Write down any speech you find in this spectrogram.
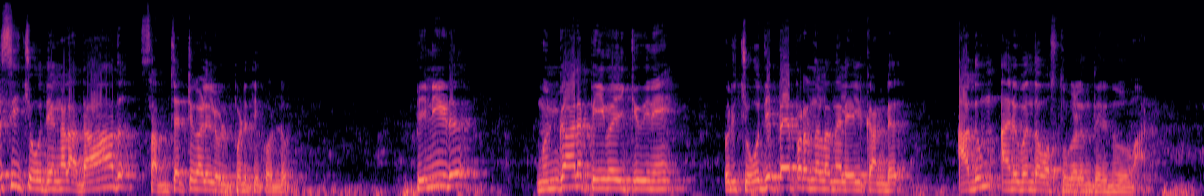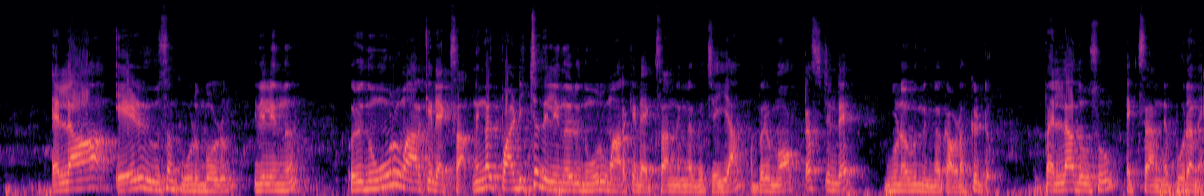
എസ് സി ചോദ്യങ്ങൾ അതാത് സബ്ജക്റ്റുകളിൽ ഉൾപ്പെടുത്തിക്കൊണ്ടും പിന്നീട് മുൻകാല പി വൈ ക്യുവിനെ ഒരു ചോദ്യപേപ്പർ എന്നുള്ള നിലയിൽ കണ്ട് അതും അനുബന്ധ വസ്തുക്കളും തരുന്നതുമാണ്. എല്ലാ ഏഴ് ദിവസം കൂടുമ്പോഴും ഇതിൽ നിന്ന് ഒരു നൂറ് മാർക്കിന്റെ എക്സാം നിങ്ങൾ പഠിച്ചതിൽ നിന്ന് ഒരു നൂറ് മാർക്കിന്റെ എക്സാം നിങ്ങൾക്ക് ചെയ്യാം. അപ്പോൾ ഒരു മോക്ക് ടെസ്റ്റിന്റെ ഗുണവും നിങ്ങൾക്ക് അവിടെ കിട്ടും. അപ്പോൾ എല്ലാ ദിവസവും എക്സാമിന് പുറമേ.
